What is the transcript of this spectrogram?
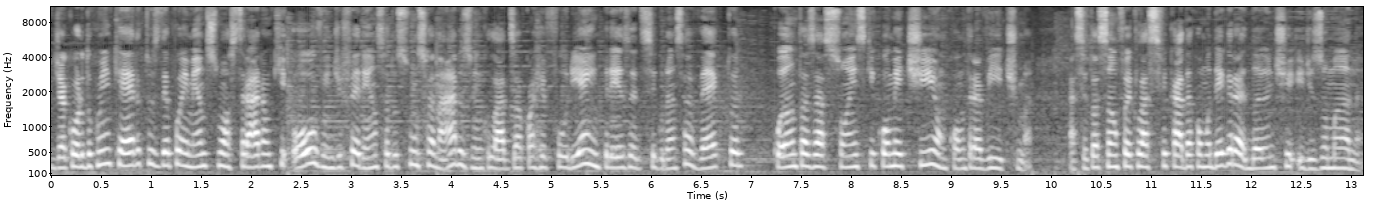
De acordo com o inquérito, os depoimentos mostraram que houve indiferença dos funcionários vinculados ao Carrefour e à empresa de segurança Vector quanto às ações que cometiam contra a vítima. A situação foi classificada como degradante e desumana.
